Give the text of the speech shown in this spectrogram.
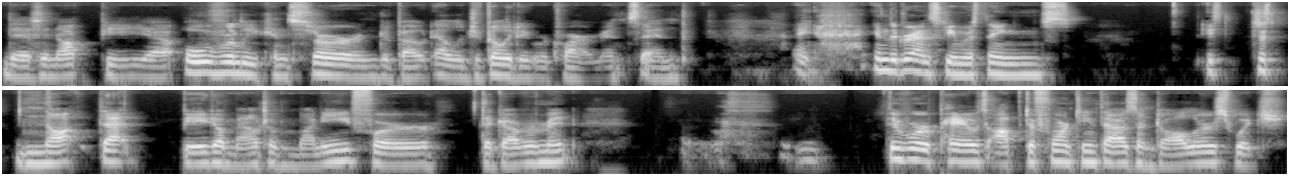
this and not be uh, overly concerned about eligibility requirements. And in the grand scheme of things, it's just not that big amount of money for the government. There were payouts up to $14,000, which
